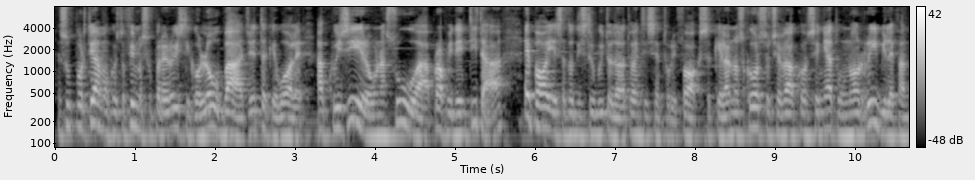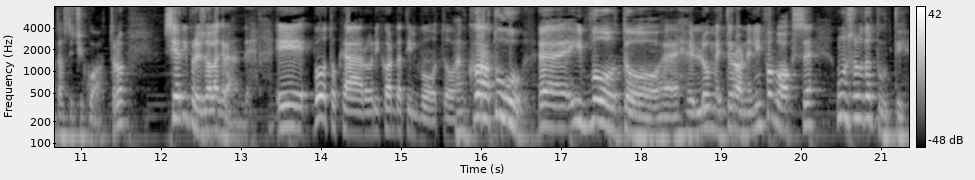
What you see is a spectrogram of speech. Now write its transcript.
e supportiamo questo film supereroistico low budget che vuole acquisire una sua propria identità e poi è stato distribuito dalla 20th Century Fox che l'anno scorso ci aveva consegnato un orribile Fantastici 4 si è ripreso alla grande. E voto caro, ricordati il voto. Ancora tu, eh, il voto, eh, lo metterò nell'info box. Un saluto a tutti,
